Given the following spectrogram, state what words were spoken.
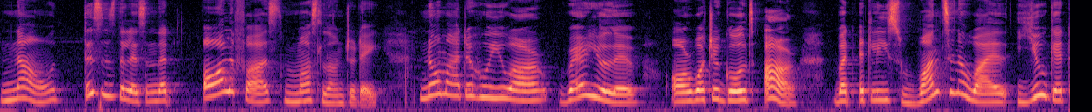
Now, this is the lesson that all of us must learn today. No matter who you are, where you live, or what your goals are, but at least once in a while you get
